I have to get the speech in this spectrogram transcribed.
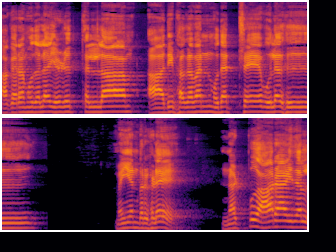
அகர முதல எழுத்தெல்லாம் ஆதிபகவன் முதற்றே உலகு. மெய்யன்பர்களே நட்பு ஆராய்தல்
